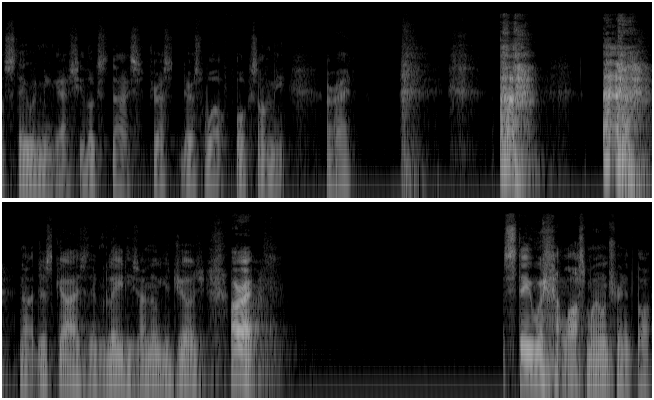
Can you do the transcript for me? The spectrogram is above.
Stay with me, guys. She looks nice, dressed, dressed well. Focus on me, all right? Not just guys, the ladies. I know you judge. All right. Stay with. I lost my own train of thought,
